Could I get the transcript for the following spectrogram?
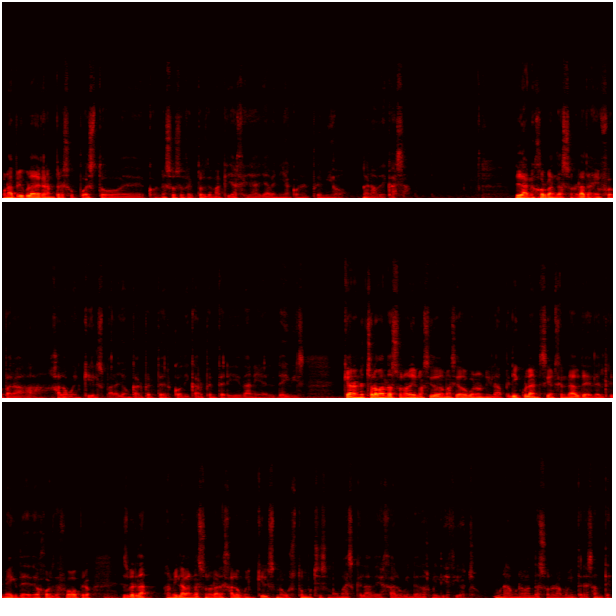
una película de gran presupuesto, eh, con esos efectos de maquillaje ya, ya venía con el premio ganado de casa. La mejor banda sonora también fue para Halloween Kills, para John Carpenter, Cody Carpenter y Daniel Davis, que ahora han hecho la banda sonora y no ha sido demasiado bueno ni la película en sí en general del remake de, Ojos de Fuego, pero es verdad, a mí la banda sonora de Halloween Kills me gustó muchísimo más que la de Halloween de 2018. Una, una banda sonora muy interesante,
